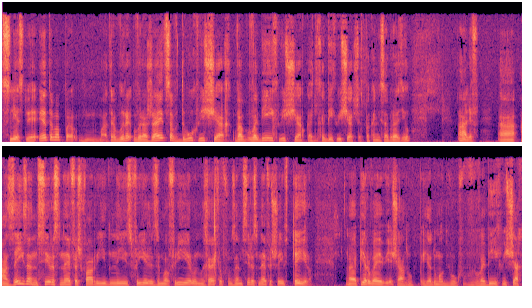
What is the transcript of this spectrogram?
следствие этого выражается в двух вещах, в, в обеих вещах. В каких обеих вещах, сейчас пока не сообразил. Алиф. А зейзан сирс нефеш фаридн из фриризма фрирун хехер фун зам сирс нефеш и в тейра. Первая вещь, а, ну, я думал, двух, в обеих вещах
